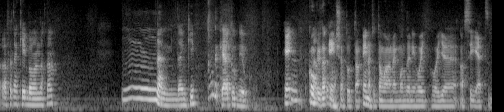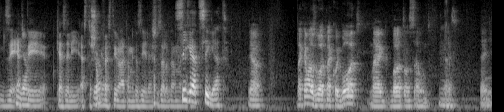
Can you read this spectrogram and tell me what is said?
Alapvetően képben vannak, nem? Mm, nem mindenki. De kell tudniuk. Én, konkrétan én sem tudtam. Én nem tudtam volna megmondani, hogy, hogy eh, a Sziget ZRT Igen. kezeli ezt a sok Igen. fesztivált, amit az éles az előbb. Sziget, sziget. Ja. Nekem az volt meg, hogy volt, meg Balaton Sound. Igen. Ez. Ennyi.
